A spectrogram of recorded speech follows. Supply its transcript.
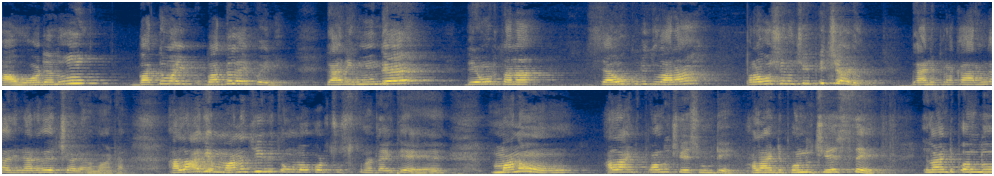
ఆ ఓడలు బద్దమై బద్దలైపోయినాయి. దానికి ముందే దేవుడు తన సేవకుడి ద్వారా ప్రవచనం చూపించాడు. దాని ప్రకారంగా అది నెరవేర్చాడు అనమాట అలాగే మన జీవితంలో కూడా చూసుకున్నట్లయితే మనం అలాంటి పనులు చేసి ఉంటే అలాంటి పనులు చేస్తే ఇలాంటి పనులు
